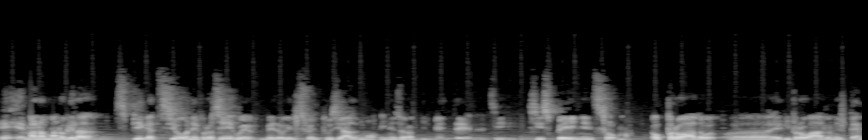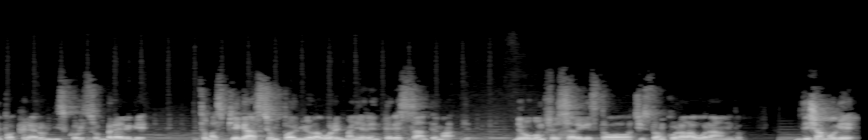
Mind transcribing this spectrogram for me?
e, e mano che la spiegazione prosegue vedo che il suo entusiasmo inesorabilmente si, si spegne insomma. Ho provato eh, e riprovato nel tempo a creare un discorso breve che insomma spiegasse un po' il mio lavoro in maniera interessante ma devo confessare che sto, ci sto ancora lavorando. Diciamo che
